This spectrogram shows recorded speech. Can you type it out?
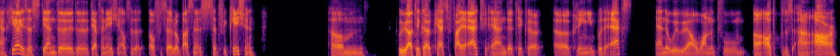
And here is a standard definition of the, of the robustness certification. Um, we will take a classifier H and take a, a clean input X, and we will want to uh, output an R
